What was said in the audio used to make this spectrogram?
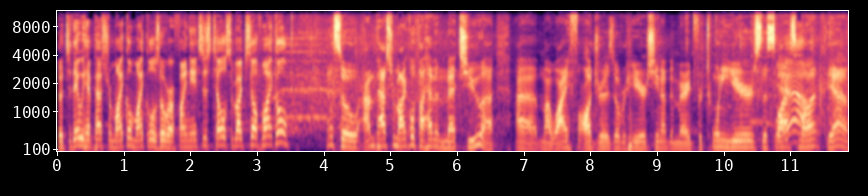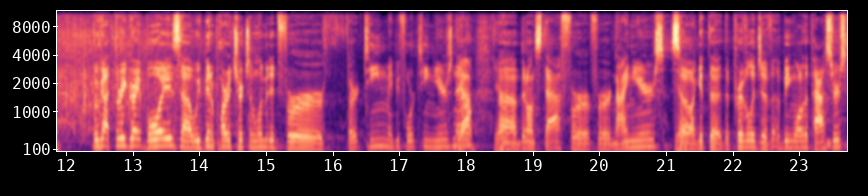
So today we have Pastor Michael. Michael is over our finances. Tell us about yourself, Michael. So I'm Pastor Michael. If I haven't met you, uh, uh, my wife Audra is over here. She and I've been married for 20 years this last Yeah. month. Yeah, we've got three great boys. Uh, we've been a part of Church Unlimited for 13, maybe 14 years now. Yeah, yeah. Uh, been on staff for, for nine years. So I get the, the privilege of, of being one of the pastors,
